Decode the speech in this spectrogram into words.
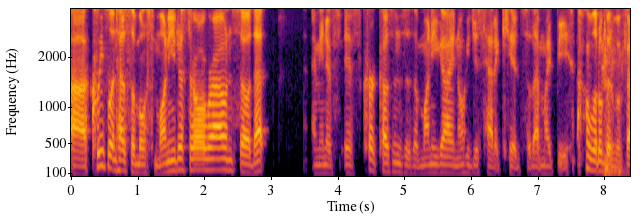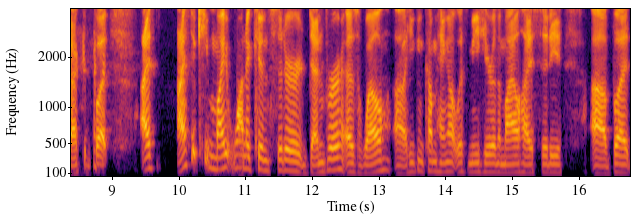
Uh, Cleveland has the most money to throw around, so that I mean, if if Kirk Cousins is a money guy, I know he just had a kid, so that might be a little bit of a factor. But I I think he might want to consider Denver as well. Uh, he can come hang out with me here in the Mile High City, uh, but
